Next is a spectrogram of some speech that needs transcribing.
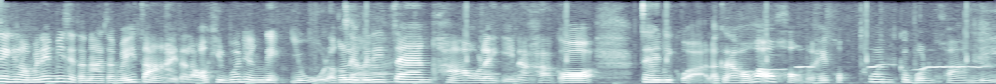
ริง ๆ เราไม่ได้มีเจตนาจะไม่จ่าย แต่เราก็คิดว่ายังเด็กอยู่ แล้วก็เลยใช่ไม่ได้แจ้งเขาอะไรอย่างนี้นะคะ ก็แจ้งดีกว่า แล้วแต่เขาก็เอาของมาให้ครบถ้วนกระบวนความดี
